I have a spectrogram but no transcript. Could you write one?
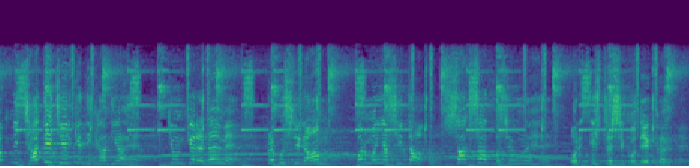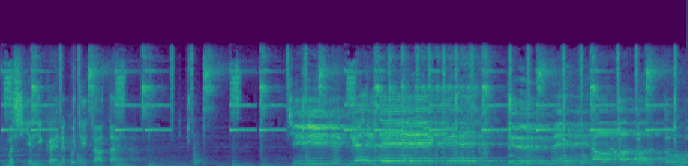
अपनी छाती चीर के दिखा दिया है कि उनके हृदय में प्रभु श्री राम और मैया सीता साक्षात बसे हुए हैं। और इस दृश्य को देखकर बस यही कहने को जी चाहता है। चीर के देखे, दिल तो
